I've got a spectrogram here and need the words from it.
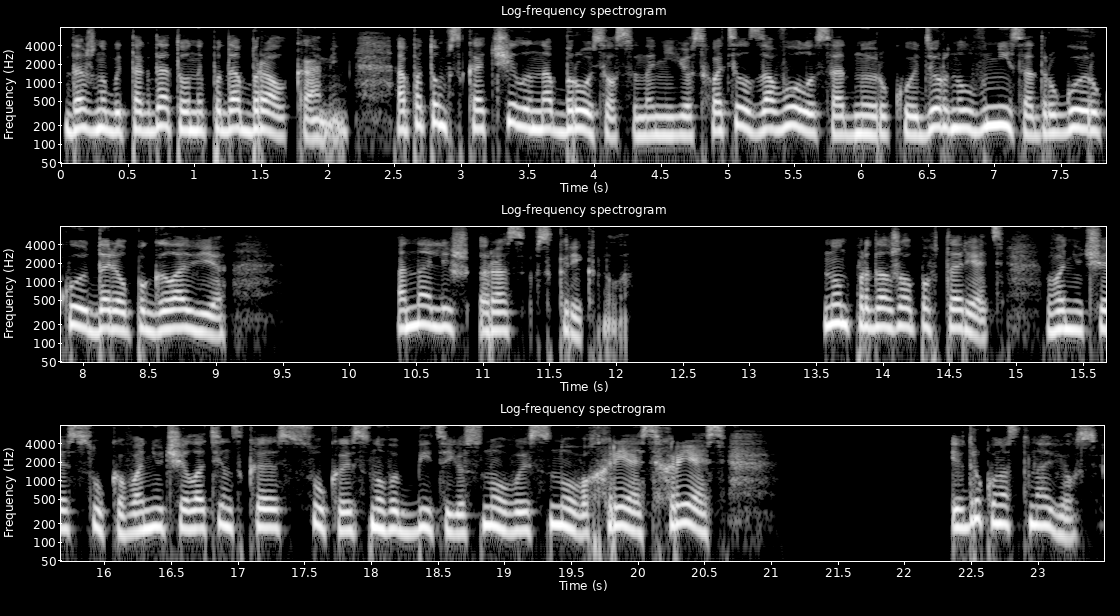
Должно быть, тогда-то он и подобрал камень, а потом вскочил и набросился на нее, схватил за волосы одной рукой, дернул вниз, а другой рукой ударил по голове. Она лишь раз вскрикнула но он продолжал повторять «вонючая сука, вонючая латинская сука» и снова бить ее снова и снова «хрясь, хрясь». И вдруг он остановился.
